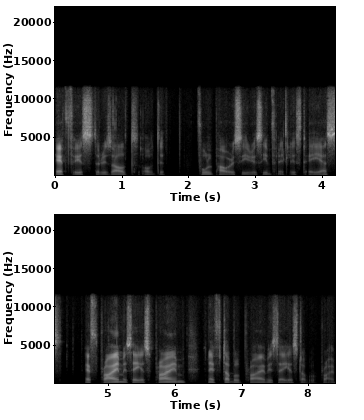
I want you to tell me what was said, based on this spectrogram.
f is the result of the full power series infinite list as. f prime is as prime, and f double prime is as double prime.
